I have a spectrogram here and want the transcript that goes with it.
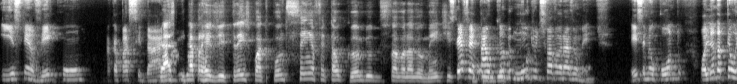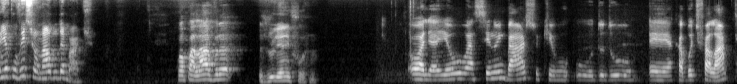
e isso tem a ver com a capacidade. Eu acho que dá para reduzir 3, 4 pontos sem afetar o câmbio desfavoravelmente. Sem afetar o câmbio muito desfavoravelmente. Esse é meu ponto, olhando a teoria convencional do debate. Com a palavra, Juliane Furno. Olha, eu assino embaixo que o, o Dudu é, acabou de falar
